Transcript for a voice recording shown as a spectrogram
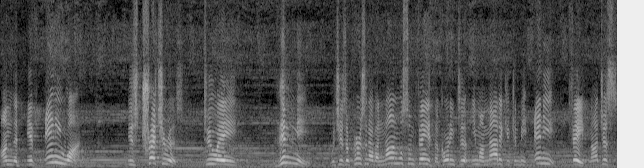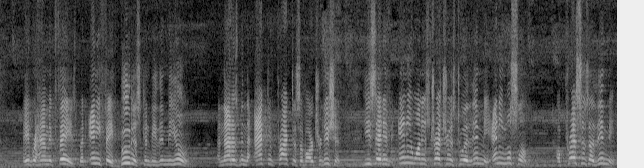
on the, if anyone is treacherous to a dhimmi, which is a person of a non-Muslim faith, according to Imam Malik, it can be any faith, not just Abrahamic faith, but any faith. Buddhists can be dhimmiyun. And that has been the active practice of our tradition. He said, if anyone is treacherous to a dhimmi, any Muslim oppresses a dhimmi,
